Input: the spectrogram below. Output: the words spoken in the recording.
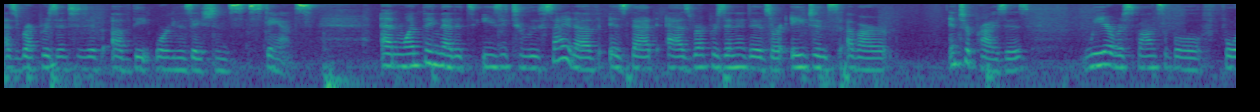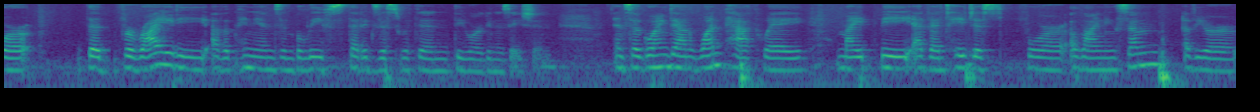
as representative of the organization's stance. And one thing that it's easy to lose sight of is that as representatives or agents of our enterprises, we are responsible for the variety of opinions and beliefs that exist within the organization. And so going down one pathway might be advantageous for aligning some of your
